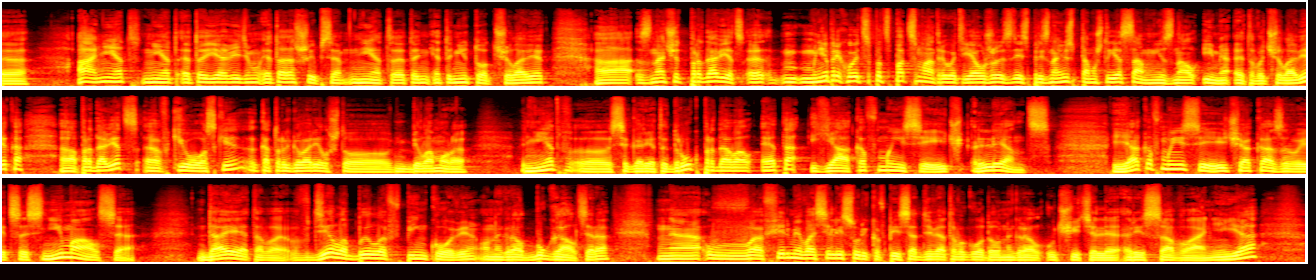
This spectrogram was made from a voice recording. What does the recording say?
А, нет, нет, это я, видимо, это ошибся. Нет, это, это не тот человек. А, значит, продавец. Э, мне приходится под, подсматривать, я уже здесь признаюсь, потому что я сам не знал имя этого человека. А, продавец э, в киоске, который говорил, что Беломора нет, э, сигареты друг продавал. Это Яков Моисеевич Ленц. Яков Моисеевич, оказывается, снимался до этого в дело было в Пенькове, он играл бухгалтера. Э, в фильме Василий Суриков 59 года он играл учителя рисования.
